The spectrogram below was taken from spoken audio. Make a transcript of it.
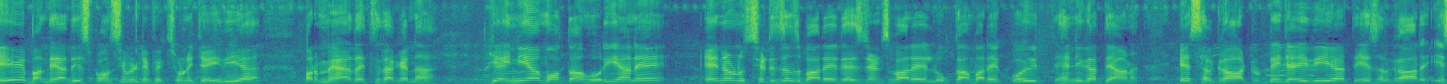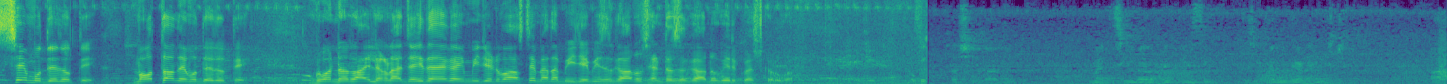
ਇਹ ਬੰਦਿਆਂ ਦੀ ਰਿਸਪੌਂਸਿਬਿਲਟੀ ਫਿਕਸ ਹੋਣੀ ਚਾਹੀਦੀ ਆ, ਔਰ ਮੈਂ ਤਾਂ ਇੱਥੇ ਤਾਂ ਕਹਿਣਾ ਕਿ ਇੰਨੀਆਂ ਮੌਤਾਂ ਹੋ ਰਹੀਆਂ ਨੇ, ਇਹਨਾਂ ਨੂੰ ਸਿਟੀਜ਼ਨਸ ਬਾਰੇ ਰੈਜ਼ੀਡੈਂਟਸ ਬਾਰੇ, ਲੋਕਾਂ ਬਾਰੇ ਕੋਈ ਹੈ ਨਹੀਂ ਗਾ ਧਿਆਨ। ਇਹ ਸਰਕਾਰ ਟੁੱਟਣੀ ਚਾਹੀਦੀ ਹੈ ਤੇ ਇਹ ਸਰਕਾਰ ਇਸੇ ਮੁੱਦੇ ਦੇ ਉੱਤੇ, ਮੌਤਾਂ ਦੇ ਮੁੱਦੇ ਦੇ ਉੱਤੇ ਗਵਰਨਰ ਰਾਜ ਲੱਗਣਾ ਚਾਹੀਦਾ ਹੈਗਾ ਇਮੀਡੀਏਟ ਵਾਸਤੇ। ਮੈਂ ਤਾਂ ਬੀਜੇਪੀ ਸਰਕਾਰ ਨੂੰ, ਸੈਂਟਰ ਸਰਕਾਰ ਨੂੰ ਵੀ ਰਿਕੁਐਸਟ ਕਰੂੰਗਾ ਸਤਿ ਸ਼੍ਰੀ ਅਕਾਲ ਜੀ। ਮੈਂ ਤਹਿਸੀਲਦਾਰ ਅਮਰਿਤਪਾਲ ਸਿੰਘ ਤਹਿਸੀਲਦਾਰ ਲੁਧਿਆਣਾ ਈਸਟ ਅੱਜ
